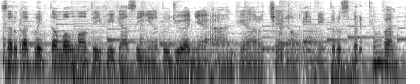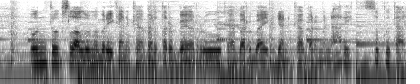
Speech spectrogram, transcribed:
serta klik tombol notifikasinya tujuannya agar channel ini terus berkembang untuk selalu memberikan kabar terbaru, kabar baik, dan kabar menarik seputar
